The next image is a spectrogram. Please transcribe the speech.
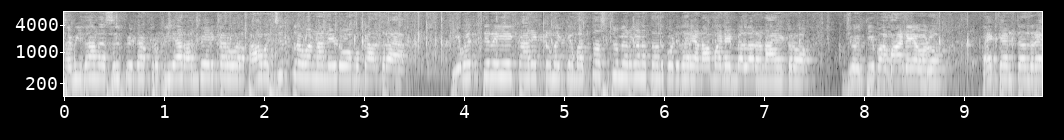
ಸಂವಿಧಾನ ಶಿಲ್ಪಿ ಡಾಕ್ಟರ್ ಬಿ ಆರ್ ಅಂಬೇಡ್ಕರ್ ಅವರ ಭಾವಚಿತ್ರವನ್ನು ನೀಡುವ ಮುಖಾಂತರ ಇವತ್ತಿನ ಈ ಕಾರ್ಯಕ್ರಮಕ್ಕೆ ಮತ್ತಷ್ಟು ಮೆರುಗನ್ನು ತಂದುಕೊಟ್ಟಿದ್ದಾರೆ ನಮ್ಮ ನಿಮ್ಮೆಲ್ಲರ ನಾಯಕರು ಜ್ಯೋತಿಬಾ ಮಾನೆಯವರು. ಯಾಕೆಂತಂದ್ರೆ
